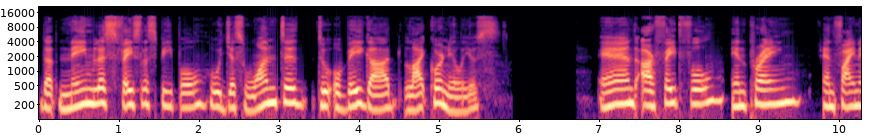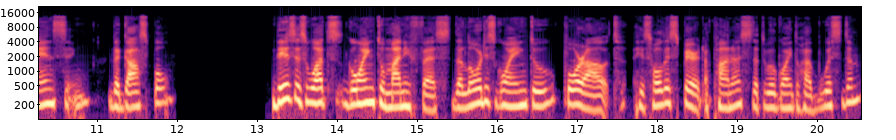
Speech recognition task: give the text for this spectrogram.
that nameless, faceless people who just wanted to obey God like Cornelius and are faithful in praying and financing the gospel. This is what's going to manifest. The Lord is going to pour out His Holy Spirit upon us, that we're going to have wisdom,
